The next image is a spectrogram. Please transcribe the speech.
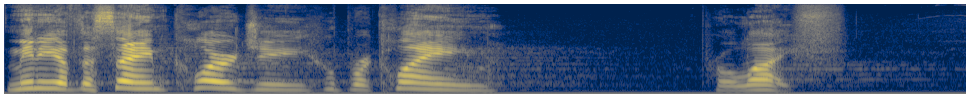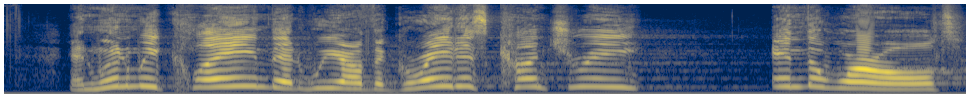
Many of the same clergy who proclaim pro life. And when we claim that we are the greatest country in the world,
